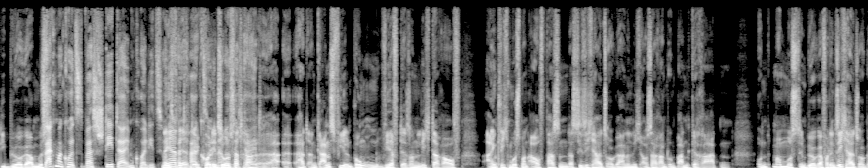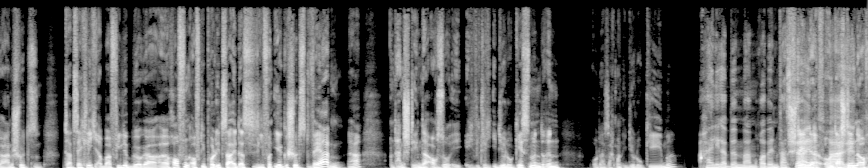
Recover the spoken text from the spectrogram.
die Bürger müssen. Sag mal kurz, was steht da im Koalitionsvertrag? Naja, der, der Koalitionsvertrag äh, hat an ganz vielen Punkten, wirft er so ein Licht darauf, eigentlich muss man aufpassen, dass die Sicherheitsorgane nicht außer Rand und Band geraten. Und man muss den Bürger vor den Sicherheitsorganen schützen. Tatsächlich aber viele Bürger äh, hoffen auf die Polizei, dass sie von ihr geschützt werden. Ja? Und dann stehen da auch so wirklich Ideologismen drin, oder sagt man Ideologeme? Heiliger Bimbam, Robin, was stehen für eine da, Frage. Und da stehen auch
